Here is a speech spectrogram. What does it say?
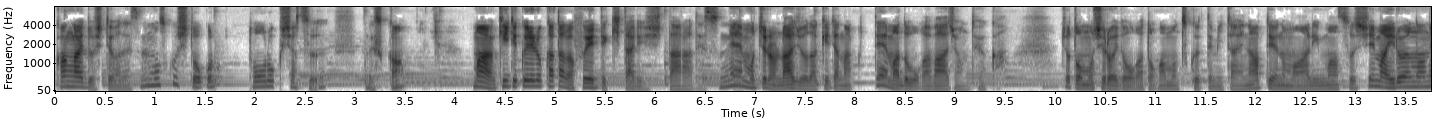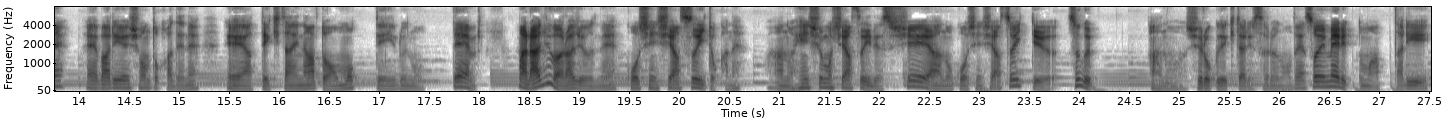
考えとしてはですね、もう少し登録者数ですか？まあ、聞いてくれる方が増えてきたりしたらですね、もちろんラジオだけじゃなくて、まあ、動画バージョンというか、ちょっと面白い動画とかも作ってみたいなっていうのもありますし、まあいろいろなね、えー、バリエーションとかでね、えー、やっていきたいなとは思っているので、まあラジオはラジオでね、更新しやすいとかね、あの編集もしやすいですし、あの更新しやすいっていう、すぐあの収録できたりするので、そういうメリットもあったり、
